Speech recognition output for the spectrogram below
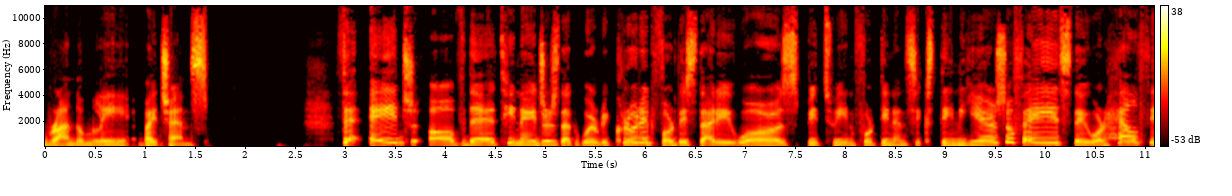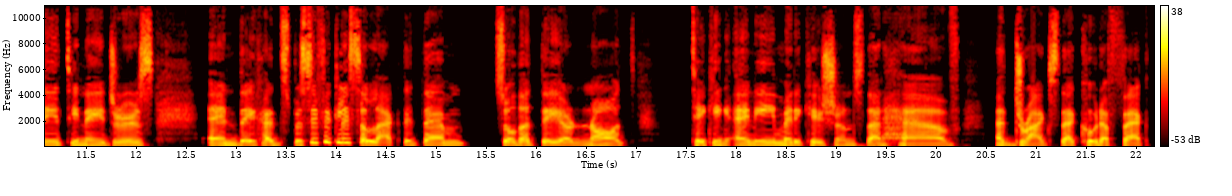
randomly by chance. The age of the teenagers that were recruited for this study was between 14 and 16 years of age. They were healthy teenagers, and they had specifically selected them so that they are not taking any medications that have uh, drugs that could affect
